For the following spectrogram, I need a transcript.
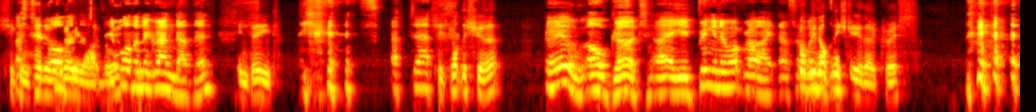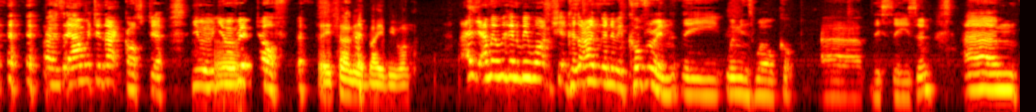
she can That's head a more, very than, light ball. more than a granddad, then. Indeed, Yes. But, uh, she's got the shirt. oh, oh, good. Uh, you're bringing her up right. That's Probably not this year though, Chris. I say, how much did that cost you? You were you were Uh, ripped off. It's only a baby one. I, I mean, we're going to be watching because I'm going to be covering the Women's World Cup uh, this season. Um,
